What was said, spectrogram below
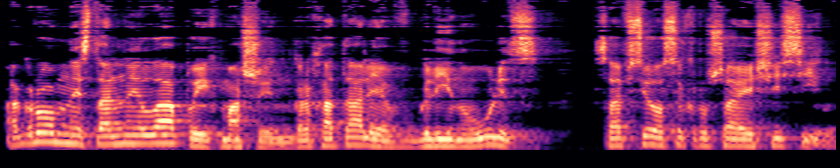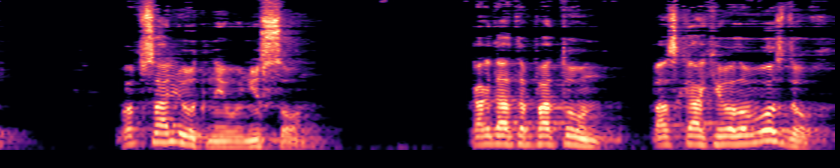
Огромные стальные лапы их машин грохотали в глину улиц со все сокрушающей силой. В абсолютный унисон. Когда Топотун поскакивал в воздух,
